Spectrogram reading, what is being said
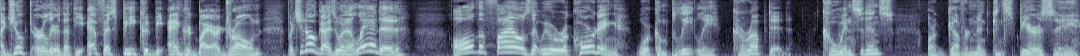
I joked earlier that the FSB could be angered by our drone, but you know, guys, when it landed, all the files that we were recording were completely corrupted. Coincidence or government conspiracy?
